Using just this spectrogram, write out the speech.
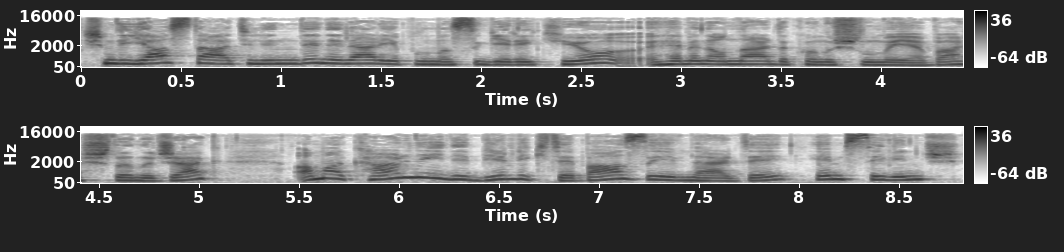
Şimdi yaz tatilinde neler yapılması gerekiyor? Hemen onlar da konuşulmaya başlanacak. Ama karne ile birlikte bazı evlerde hem sevinç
